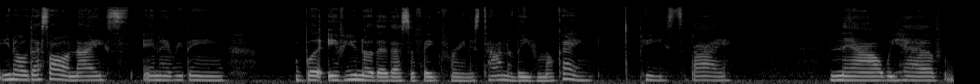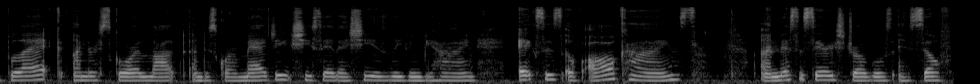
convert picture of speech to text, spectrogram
You know, that's all nice and everything. But if you know that that's a fake friend, it's time to leave them, okay? Peace. Bye. Now we have black underscore locked underscore magic. She said that she is leaving behind exes of all kinds, unnecessary struggles, and self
